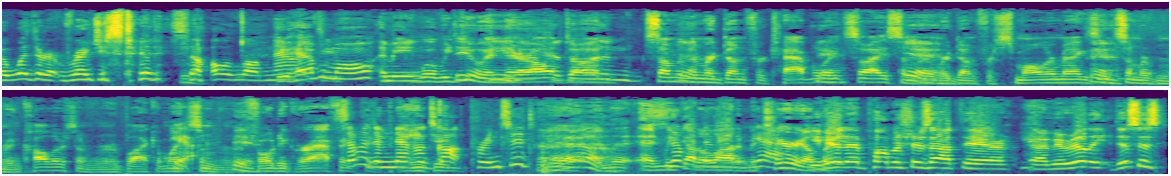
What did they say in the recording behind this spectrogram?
But whether it registered is a whole long Do you have them all? I mean, Well, we do, and you they're all done. in- some of yeah. them are done for tabloid Yeah. size. Some Yeah. of them are done for smaller magazines. Yeah. Some of them are in color. Some of them are black and white. Yeah. Some of them are Yeah. photographic. Some of them never painted. got printed. Yeah, Yeah. and, the, and we've got of a lot them- of yeah. material. You hear that, publishers out there? I mean, really, this is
